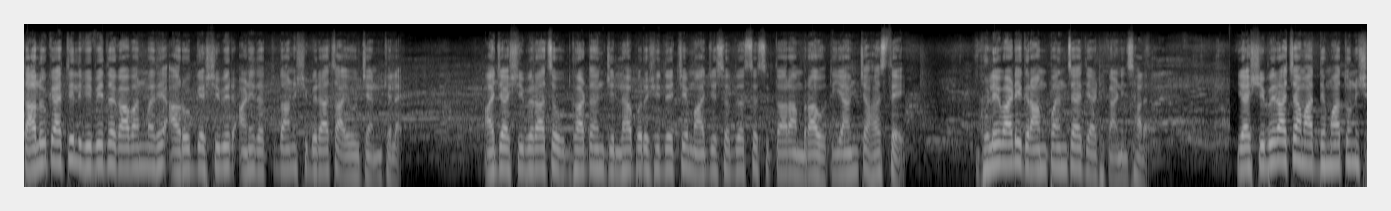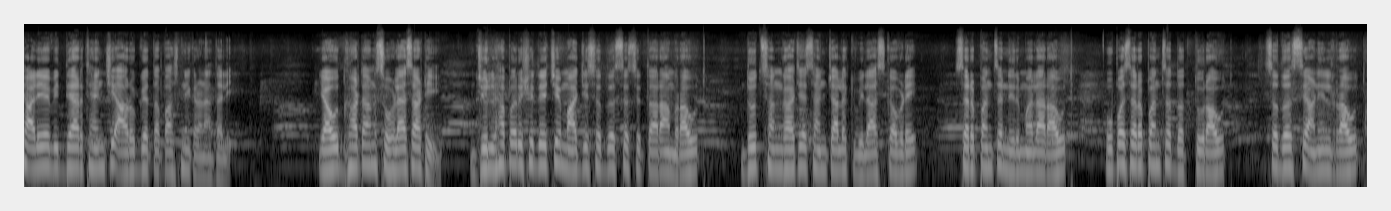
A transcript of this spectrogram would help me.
तालुक्यातील विविध गावांमध्ये आरोग्य शिबिर आणि रक्तदान शिबिराचं आयोजन केलंय. आज या शिबिराचं उद्घाटन जिल्हा परिषदेचे माजी सदस्य सीताराम राऊत यांच्या हस्ते घुलेवाडी ग्रामपंचायत या ठिकाणी झालं. या शिबिराच्या माध्यमातून शालेय विद्यार्थ्यांची आरोग्य तपासणी करण्यात आली. या उद्घाटन सोहळ्यासाठी जिल्हा परिषदेचे माजी सदस्य सीताराम राऊत दूध संघाचे संचालक विलास कवडे सरपंच निर्मला राऊत उपसरपंच दत्तू राऊत सदस्य अनिल राऊत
